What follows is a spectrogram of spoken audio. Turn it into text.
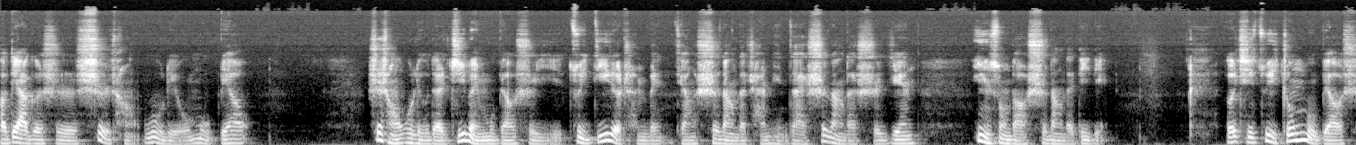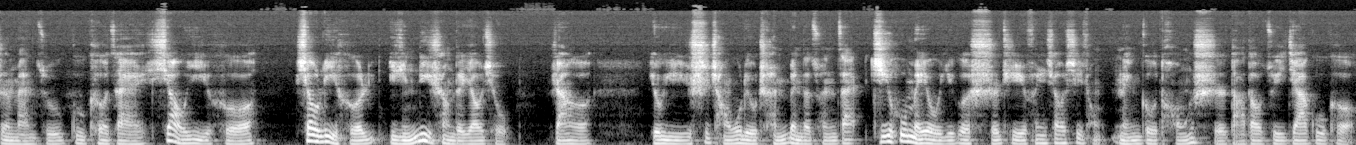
好，第二个是市场物流目标。市场物流的基本目标是以最低的成本将适当的产品在适当的时间运送到适当的地点。而其最终目标是满足顾客在效益和效率和盈利上的要求。然而，由于市场物流成本的存在，几乎没有一个实体分销系统能够同时达到最佳顾客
